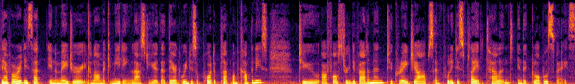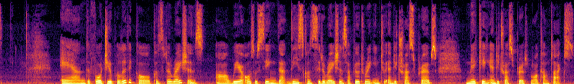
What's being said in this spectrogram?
They have already said in a major economic meeting last year that they are going to support the platform companies to uh, foster development, to create jobs, and fully display the talent in the global space. And for geopolitical considerations, uh, we are also seeing that these considerations are filtering into antitrust probes, making antitrust probes more complex,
